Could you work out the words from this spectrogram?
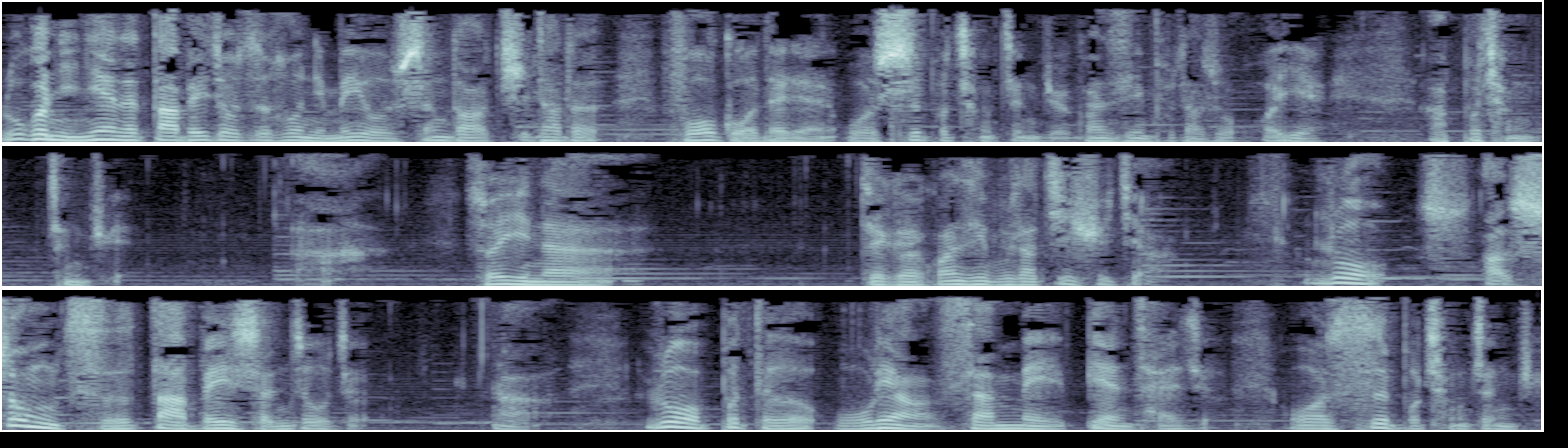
如果你念了大悲咒之后，你没有升到其他的佛国的人，我是不成正觉。观世音菩萨说，我也啊不成正觉啊。所以呢，这个观世音菩萨继续讲：若啊诵持大悲神咒者啊，若不得无量三昧辩才者，我是不成正觉。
